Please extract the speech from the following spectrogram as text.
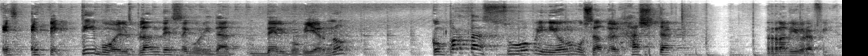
¿Es efectivo el plan de seguridad del gobierno? Comparta su opinión usando el hashtag radiografía.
